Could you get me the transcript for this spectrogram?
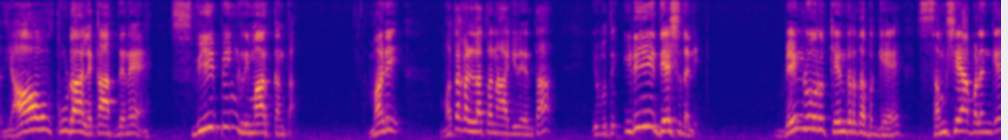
ಅದ್ಯಾವ ಕೂಡ ಲೆಕ್ಕ ಹಾಕ್ದೇನೆ ಸ್ವೀಪಿಂಗ್ ರಿಮಾರ್ಕ್ ಅಂತ. ಮಾಡಿ ಮತಗಳ್ಳತನ ಆಗಿದೆ ಅಂತ ಇವತ್ತು ಇಡೀ ದೇಶದಲ್ಲಿ ಬೆಂಗಳೂರು ಕೇಂದ್ರದ ಬಗ್ಗೆ ಸಂಶಯ ಬಳಂಗೆ,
